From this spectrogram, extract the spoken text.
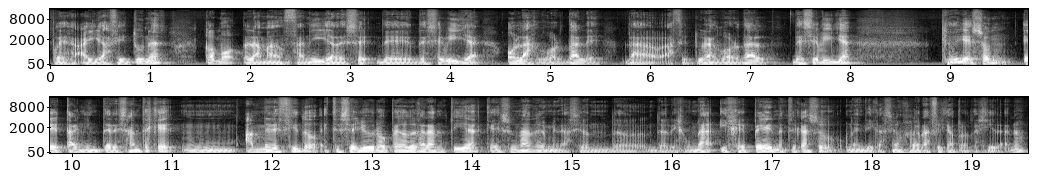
pues hay aceitunas como la manzanilla de, de Sevilla o las gordales, la aceituna gordal de Sevilla, que oye, son eh, tan interesantes que mm, han merecido este sello europeo de garantía, que es una denominación de, origen, una IGP en este caso, una indicación geográfica protegida. ¿no?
